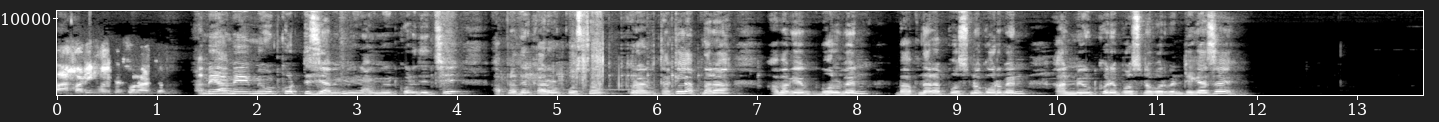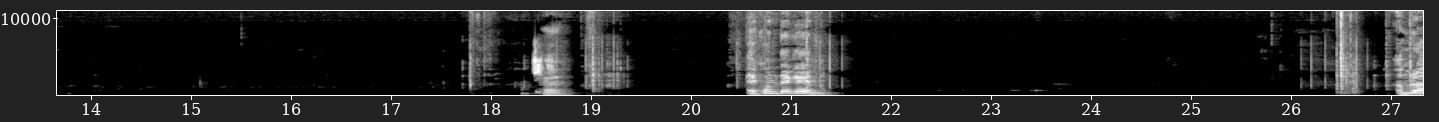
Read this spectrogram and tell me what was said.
পাফারিং হইতে শোনার জন্য। আমি আমি মিউট করতেছি আমি আমি মিউট করে দিচ্ছি। আপনাদের কারোর প্রশ্ন করার থাকলে আপনারা আমাকে বলবেন বা আপনারা প্রশ্ন করবেন আনমিউট করে প্রশ্ন করবেন ঠিক আছে। হ্যাঁ। এখন দেখেন আমরা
